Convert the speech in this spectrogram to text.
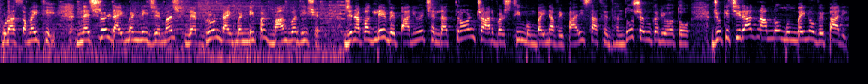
થોડા સમયથી નેચરલ ડાયમંડની જેમ જ લેબ્રોન ડાયમંડની પણ માંગ વધી છે. જેના પગલે વેપારીઓએ છેલ્લા ત્રણ ચાર વર્ષથી મુંબઈના વેપારી સાથે ધંધો શરૂ કર્યો હતો. જો કે ચિરાગ નામનો મુંબઈનો વેપારી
